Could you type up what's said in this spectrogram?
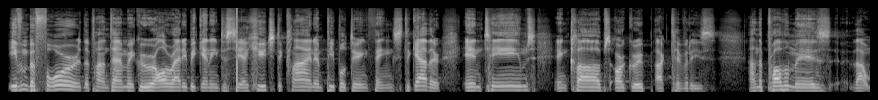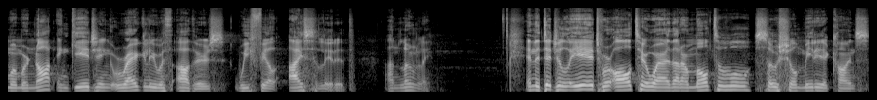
Even before the pandemic, we were already beginning to see a huge decline in people doing things together in teams, in clubs, or group activities. And the problem is that when we're not engaging regularly with others, we feel isolated and lonely. In the digital age, we're all too aware that our multiple social media accounts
